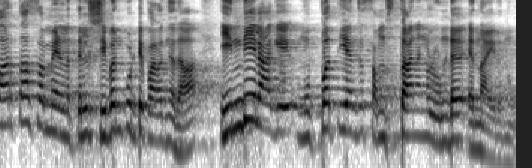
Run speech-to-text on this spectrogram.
വാർത്താ സമ്മേളനത്തിൽ ശിവൻകുട്ടി പറഞ്ഞത് ഇന്ത്യയിലാകെ മുപ്പത്തിയഞ്ച് സംസ്ഥാനങ്ങളുണ്ട് എന്നായിരുന്നു.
